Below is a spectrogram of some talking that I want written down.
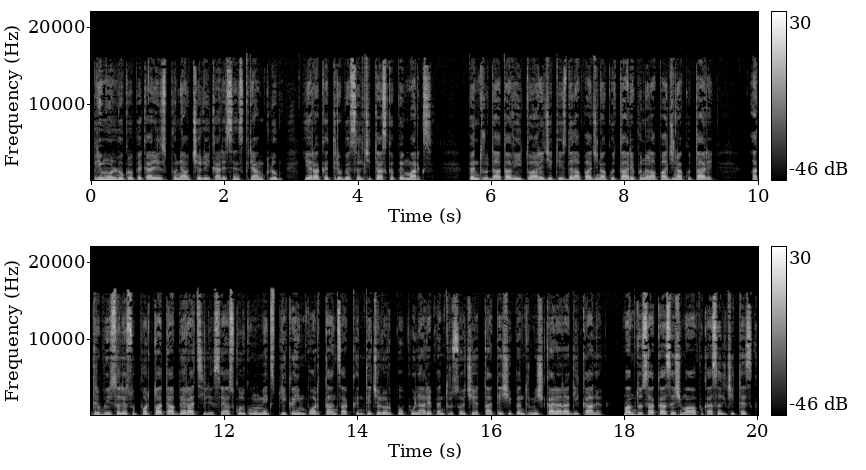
Primul lucru pe care îl spuneau celui care se înscria în club era că trebuie să-l citească pe Marx – pentru data viitoare citiți de la pagina cu tare până la pagina cu tare. A trebuit să le suport toate aberațiile, să-i ascult cum îmi explică importanța cântecelor populare pentru societate și pentru mișcarea radicală. M-am dus acasă și m-am apucat să-l citesc.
